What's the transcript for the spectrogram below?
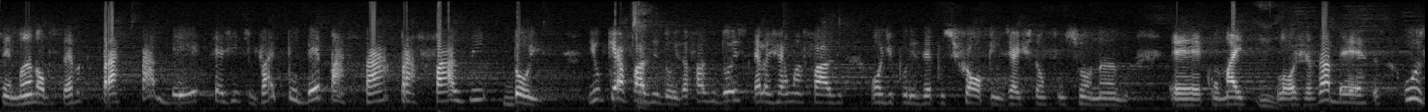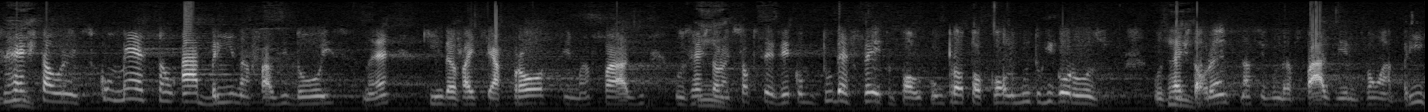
semana observa, para saber se a gente vai poder passar para a fase 2. E o que é a fase 2? A fase 2 ela já é uma fase onde, por exemplo, os shoppings já estão funcionando é, com mais lojas abertas, os restaurantes começam a abrir na fase 2, né? que ainda vai ser a próxima fase. Os restaurantes, só para você ver como tudo é feito, Paulo, com um protocolo muito rigoroso. Os restaurantes, na segunda fase, eles vão abrir,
